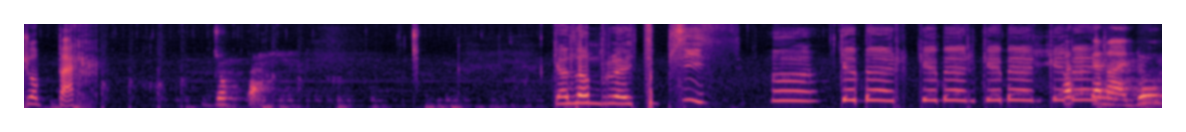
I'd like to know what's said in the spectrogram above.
Chopper. Copper. Gel lan buraya tipsiz. Ha, geber geber geber What geber. can I do?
